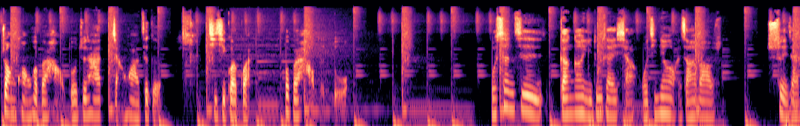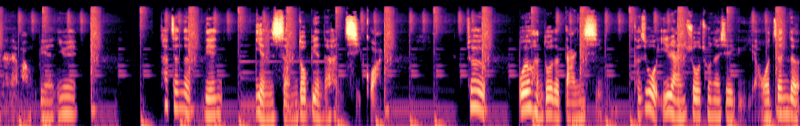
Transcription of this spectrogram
状况会不会好多？就是她讲话这个奇奇怪怪会不会好的多？我甚至刚刚一度在想，我今天晚上要不要睡在奶奶旁边，因为。她真的连眼神都变得很奇怪，所以我有很多的担心。可是我依然说出那些语言，我真的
